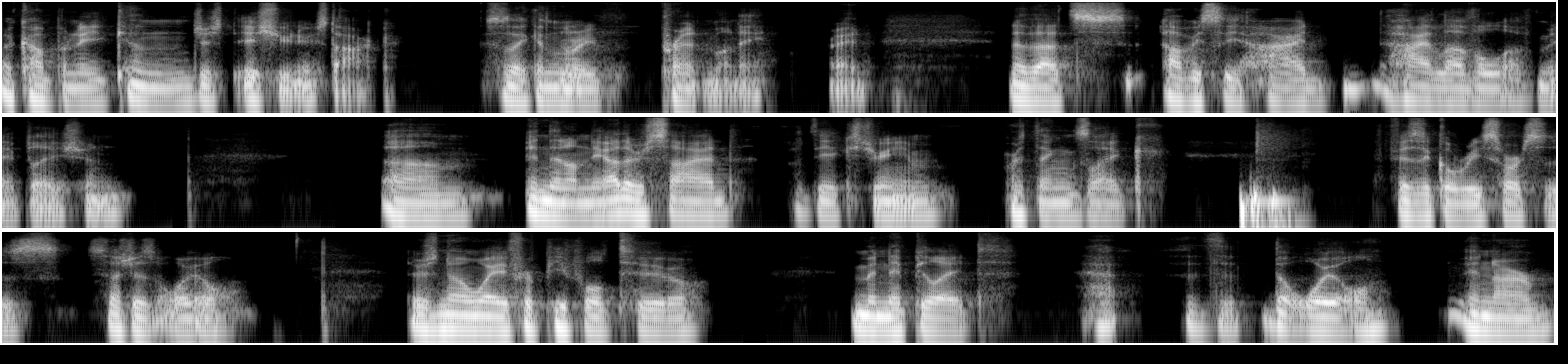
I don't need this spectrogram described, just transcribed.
a company can just issue new stock so they can hmm. literally print money, right? Now that's obviously high high level of manipulation. Um, and then on the other side of the extreme are things like physical resources such as oil. There's no way for people to manipulate the, the oil in our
